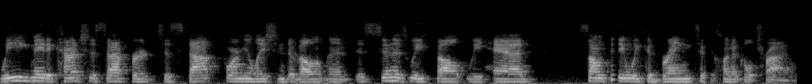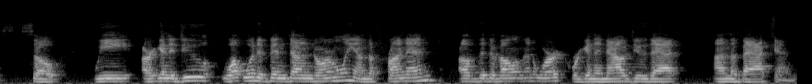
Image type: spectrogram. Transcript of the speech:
we made a conscious effort to stop formulation development as soon as we felt we had something we could bring to clinical trials. So we are going to do what would have been done normally on the front end of the development work. We're going to now do that on the back end.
